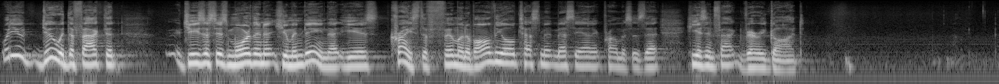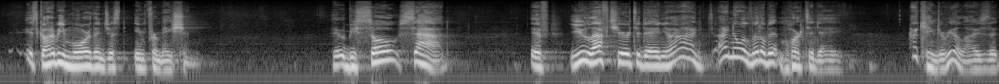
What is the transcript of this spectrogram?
what do, you do with the fact that Jesus is more than a human being, that he is Christ, the fulfillment of all the Old Testament messianic promises, that he is in fact very God? It's got to be more than just information. It would be so sad if you left here today and you thought, oh, I know a little bit more today. I came to realize that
